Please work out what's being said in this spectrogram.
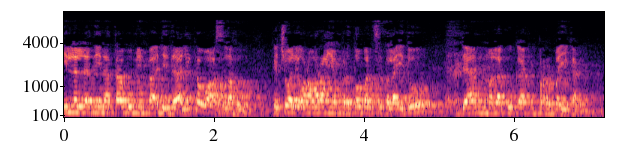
Illal ladzina tabu min ba'di dzalika wa aslahu. Kecuali orang-orang yang bertobat setelah itu dan melakukan perbaikan.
